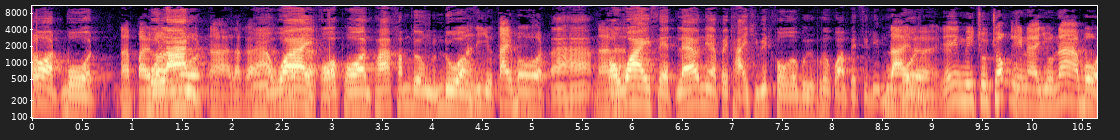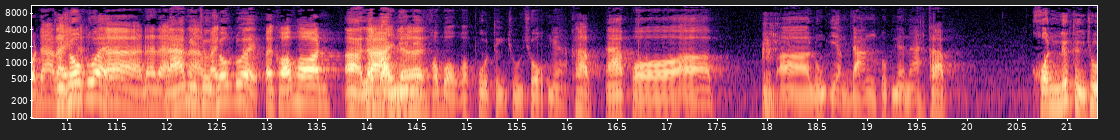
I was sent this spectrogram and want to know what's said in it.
ลอดโบสถ์ อ่าไปโบราณโบสถ์อ่าแล้วก็นะไหว้ขอพรพระคำดวงหนุนดวงที่อยู่ใต้โบสถ์ อ่าฮะนั่นพอน่ะไหว้เสร็จแล้วเนี่ยไปถ่ายชีวิตโคกระบือเพื่อความเป็นสิริมงได้คล เลยแล้วยังมีชูชกอีกนะอยู่หน้าโบสถ์หน้าอะไรชูชกด้วยอ่านั่นแหละนะมีชูชกด้วย ไปไปขอพรอ่าแล้วตอนนี้ได้เนี่ยเลยเขาบอกว่าพูดถึงชูชกเนี่ยครับนะพอเอ่ออ่าลุงเอี่ยมดังปุ๊บเนี่ยนะครับ คนนึกถึงชู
